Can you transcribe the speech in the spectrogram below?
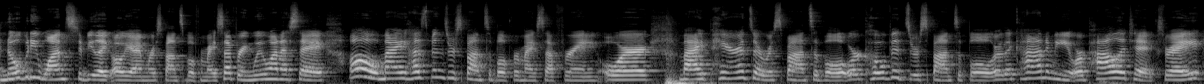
nobody wants to be like oh yeah i'm responsible for my suffering. We want to say oh my husband's responsible for my suffering or my parents are responsible or covid's responsible or the economy or politics right?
